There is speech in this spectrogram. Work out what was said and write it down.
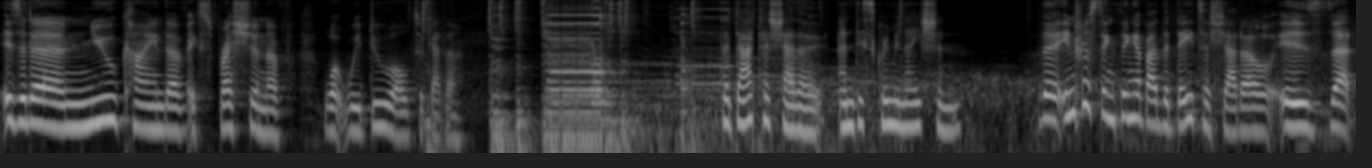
is it a new kind of expression of what we do altogether? the data shadow and discrimination. The interesting thing about the data shadow is that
